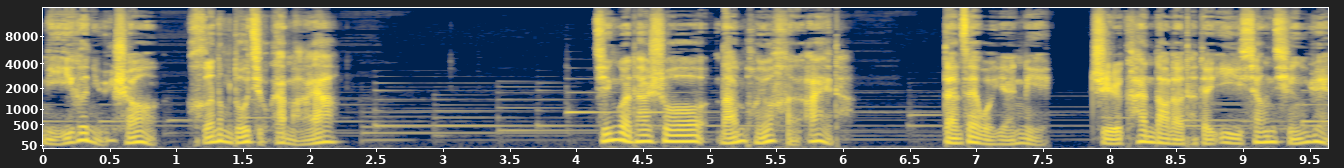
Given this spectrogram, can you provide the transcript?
你一个女生喝那么多酒干嘛呀？”尽管她说男朋友很爱她。但在我眼里，只看到了她的一厢情愿，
